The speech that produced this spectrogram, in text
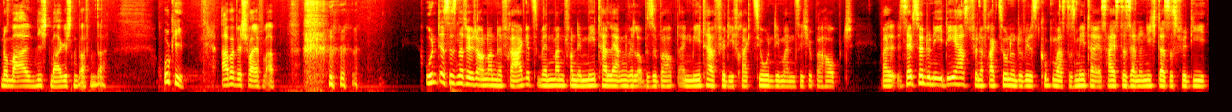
normalen, nicht magischen Waffen da. Okay, aber wir schweifen ab. Und es ist natürlich auch noch eine Frage, wenn man von dem Meta lernen will, ob es überhaupt ein Meta für die Fraktion, die man sich überhaupt. Weil selbst wenn du eine Idee hast für eine Fraktion und du willst gucken, was das Meta ist, heißt das ja noch nicht, dass es für die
